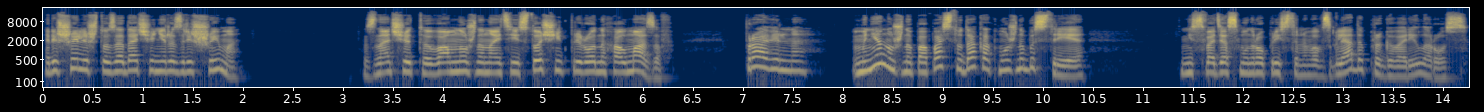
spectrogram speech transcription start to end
Решили, что задача неразрешима. «Значит, вам нужно найти источник природных алмазов». «Правильно. Мне нужно попасть туда как можно быстрее», — не сводя с Мунро пристального взгляда, проговорила Росс.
